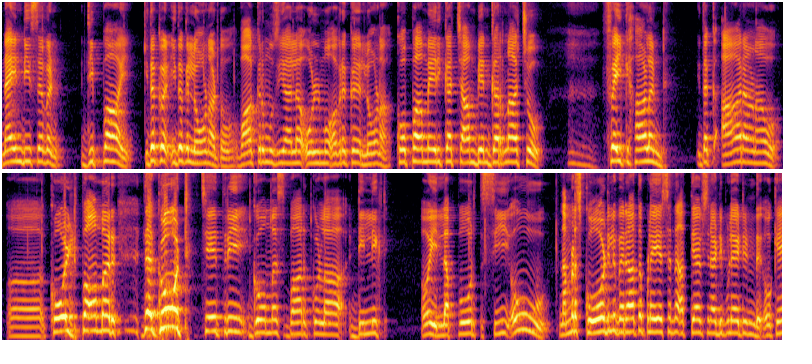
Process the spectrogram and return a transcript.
നയന്റി സെവൻ ഡിപ്പായ് ഇതൊക്കെ ഇതൊക്കെ ലോണാട്ടോ വാക്കർ മുസിയാല ഓൾമോ അവരൊക്കെ ലോണാ Copa America champion Garnacho fake Haaland ഇതൊക്കെ ആരാണാവോ? Cold Palmer the goat Chhetri Gomez Barcola de Ligt ഓയ് ലപ്പോർത്ത് സി ഓ നമ്മുടെ സ്ക്വാഡിൽ വരാത്ത പ്ലേയേഴ്സിന് അത്യാവശ്യം അടിപൊളിയായിട്ടുണ്ട്. ഓക്കെ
